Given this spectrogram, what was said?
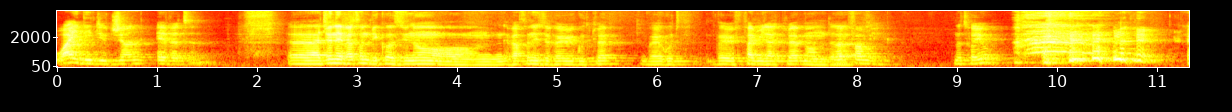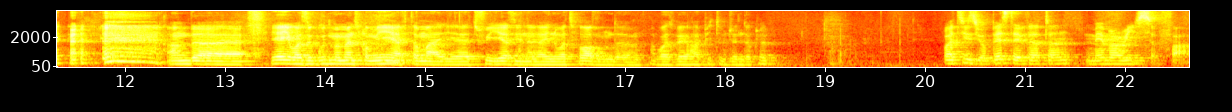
Why did you join Everton? Uh, I joined Everton because you know um, Everton is a very good club, very good very familiar club and uh, Not for me. not for you. and uh, yeah, it was a good moment for me after my uh, three years in uh, in Watford, and uh, I was very happy to join the club. What is your best Everton memory so far?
